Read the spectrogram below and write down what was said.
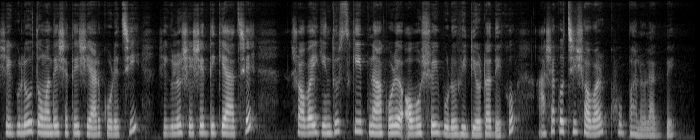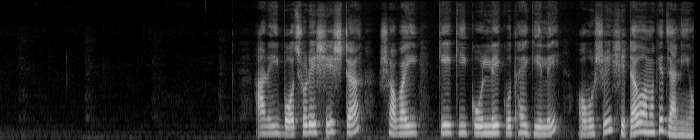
সেগুলোও তোমাদের সাথে শেয়ার করেছি। সেগুলো শেষের দিকে আছে। সবাই কিন্তু স্কিপ না করে অবশ্যই পুরো ভিডিওটা দেখো। আশা করছি সবার খুব ভালো লাগবে। আর এই বছরের শেষটা সবাই কে কী করলে, কোথায় গেলে, অবশ্যই সেটাও আমাকে জানিও।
